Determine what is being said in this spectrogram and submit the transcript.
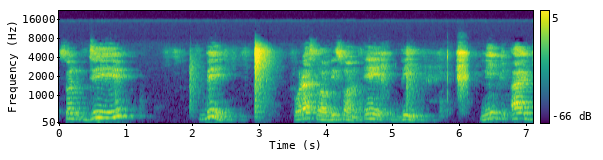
so D B. For us have this one, A, B, need to add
